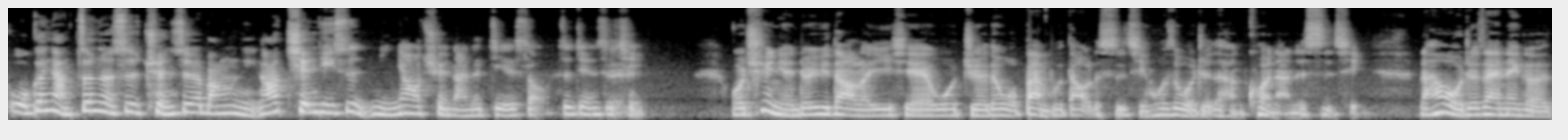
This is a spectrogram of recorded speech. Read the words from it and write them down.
我跟你讲，真的是全世界帮你。然后前提是你要全然的接受这件事情。我去年就遇到了一些我觉得我办不到的事情，或是我觉得很困难的事情。然后我就在那个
